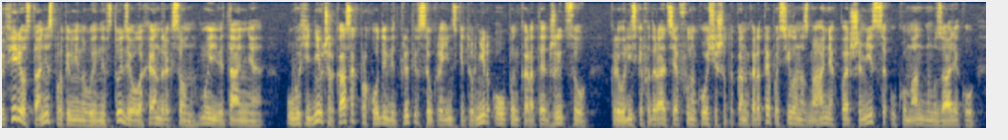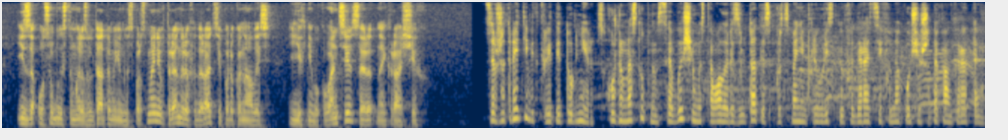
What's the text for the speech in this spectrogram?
ефірі останні спортивні новини в студії Олег Ендрексон. Мої вітання. У вихідні в Черкасах проходив відкритий всеукраїнський турнір Open Карате Джитсу. Криворізька федерація Фунакоші Шотокан Карате посіла на змаганнях перше місце у командному заліку. І за особистими результатами юних спортсменів тренери федерації переконались, їхні вихованці серед найкращих. Це вже третій відкритий турнір. З кожним наступним все вищими ставали результати спортсменів Криворізької федерації Фунакоші Шатакан Карате.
